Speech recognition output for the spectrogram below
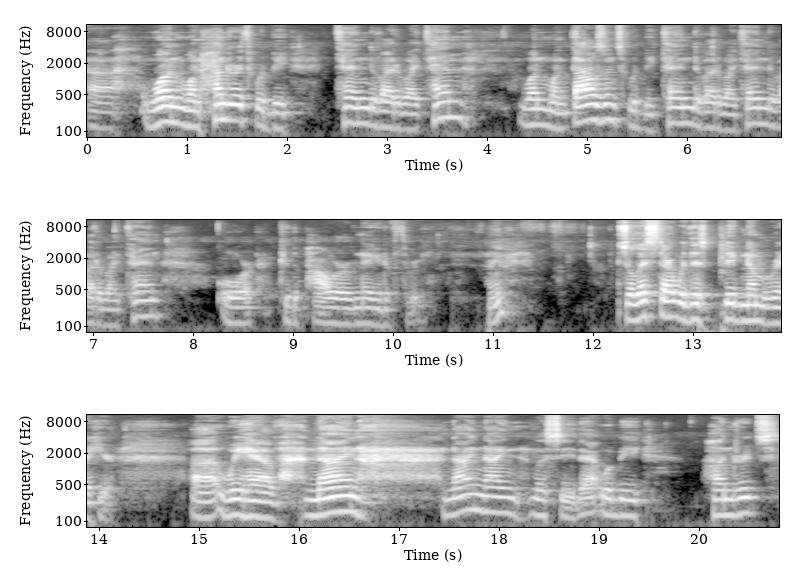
uh, 1 one hundredth would be 10 divided by 10, 1 one thousandth would be 10 divided by 10 divided by 10, or to the power of negative 3. Right? So let's start with this big number right here. Uh, we have 9, 9, 9, let's see, that would be hundreds,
